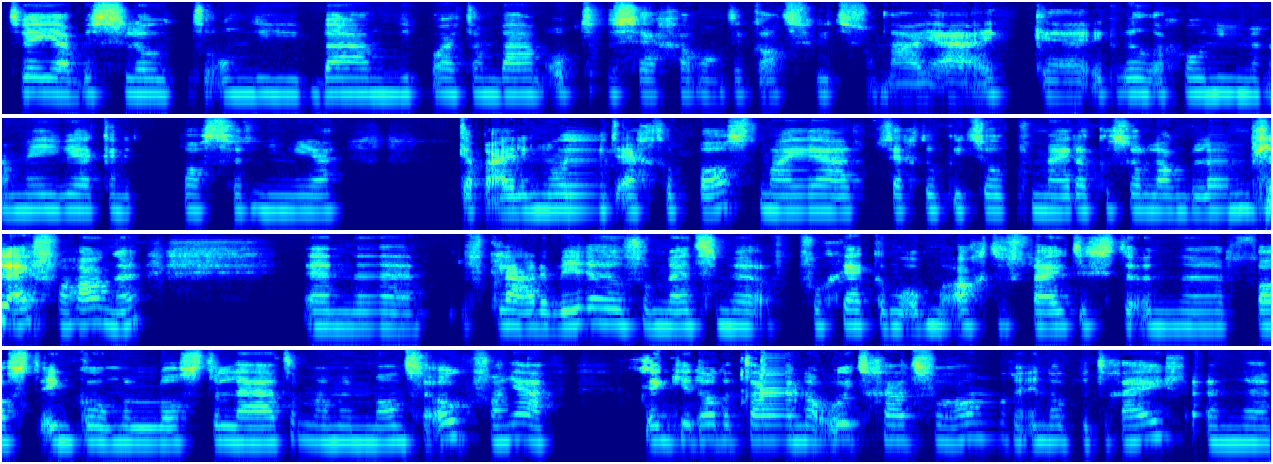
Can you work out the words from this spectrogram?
twee jaar besloten om die baan, die part-time baan op te zeggen. Want ik had zoiets van, nou ja, ik, uh, ik wil er gewoon niet meer aan meewerken. En ik pas er niet meer ik heb eigenlijk nooit echt gepast. Maar ja, het zegt ook iets over mij dat ik er zo lang blijf hangen. En uh, verklaarden weer heel veel mensen me voor gek om op mijn 58ste een uh, vast inkomen los te laten. Maar mijn man zei ook van ja, denk je dat het daar nou ooit gaat veranderen in dat bedrijf? En uh,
